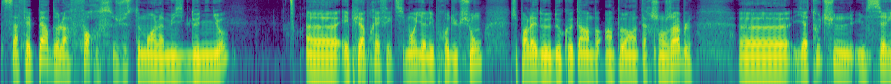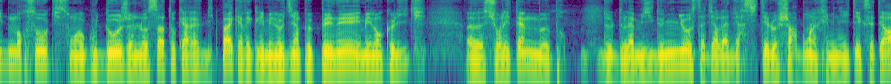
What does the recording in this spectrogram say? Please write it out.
ça fait perdre de la force justement à la musique de Nino. Euh, et puis après, effectivement, il y a les productions. Je parlais de, de côtés un, peu- interchangeables. Euh, Il y a toute une, série de morceaux qui sont un Goutte d'eau, Jeune Lossa, Tokarev, Big Pack, avec les mélodies un peu peinées et mélancoliques euh, sur les thèmes de, de la musique de Nino, c'est-à-dire l'adversité, le charbon, la criminalité, etc.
